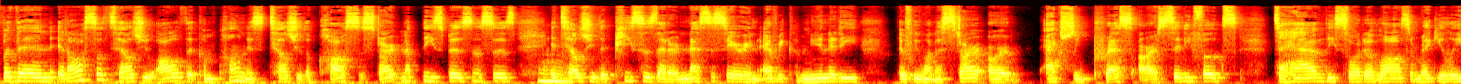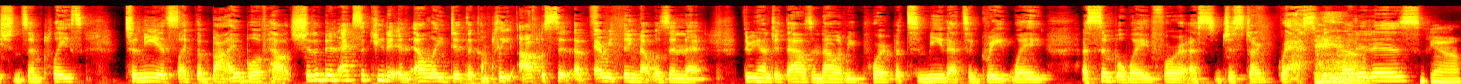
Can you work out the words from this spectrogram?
but then it also tells you all of the components. It tells you the cost of starting up these businesses. It Mm. tells you the pieces that are necessary in every community if we want to start or actually press our city folks to have these sort of laws and regulations in place. To me, it's like the Bible of how it should have been executed. And LA did the complete opposite of everything that was in that $300,000 report. But to me, that's a great way, a simple way for us to just start grasping what it is. Yeah.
